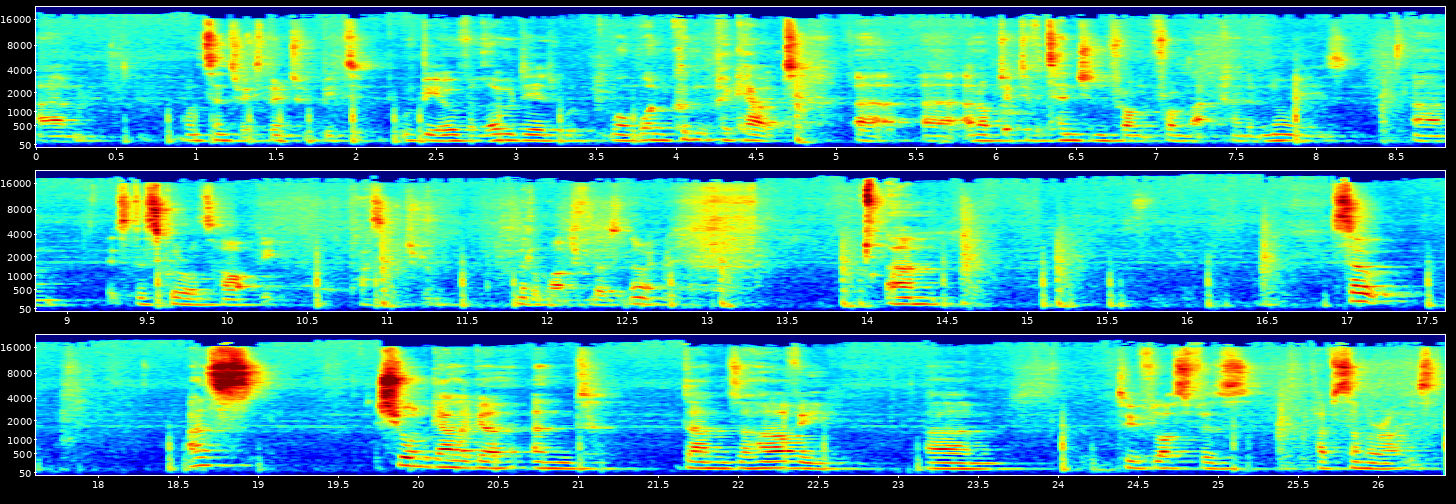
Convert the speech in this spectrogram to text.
um, one's sensory experience would be to, would be overloaded. One, one couldn't pick out uh, uh, an object of attention from from that kind of noise. Um, it's the squirrel's heartbeat passage from Middlemarch for those who know it. Um, so, as Sean Gallagher and Dan Zahavi, um, two philosophers, have summarized,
